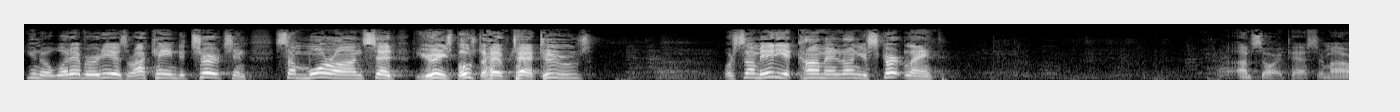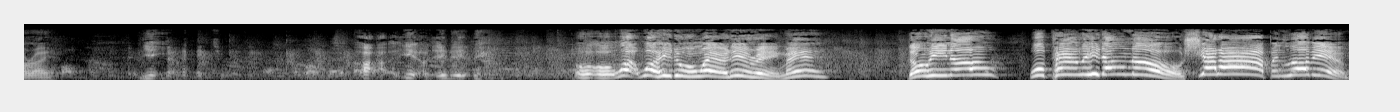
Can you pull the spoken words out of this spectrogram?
you know, whatever it is, or I came to church and some moron said, you ain't supposed to have tattoos, or some idiot commented on your skirt length. I'm sorry, Pastor. Am I all right? You, uh, you know, it, it, oh, oh, what, what he doing wearing an earring, man? Don't he know? Well, apparently he don't know. Shut up and love him.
